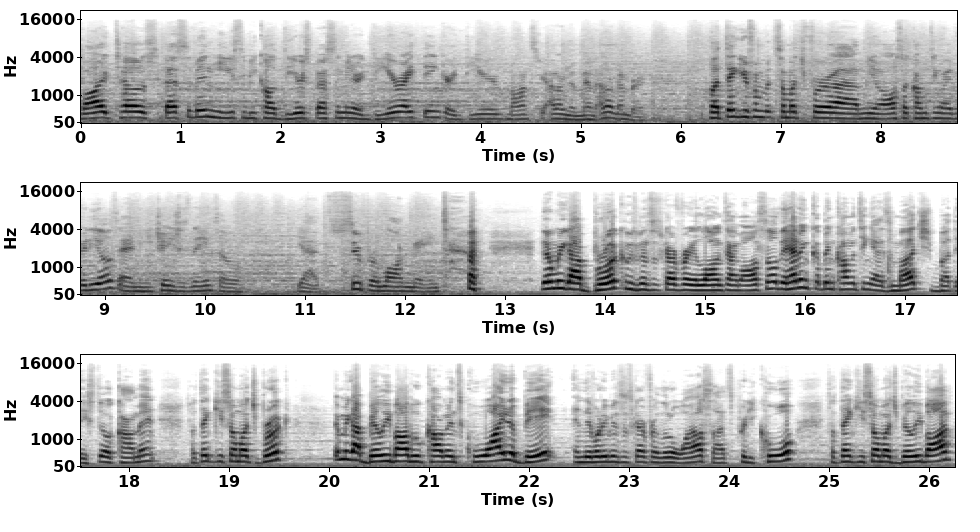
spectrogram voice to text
Barto Specimen. He used to be called Deer Specimen or Deer, I think, or Deer Monster. I don't remember. I don't remember. But thank you from, so much for um, you know also commenting my videos, and he changed his name, so yeah, super long name. then we got Brooke, who's been subscribed for a long time also. They haven't been commenting as much, but they still comment. So thank you so much, Brooke. Then we got Billy Bob, who comments quite a bit, and they've only been subscribed for a little while, so that's pretty cool. So thank you so much, Billy Bob.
